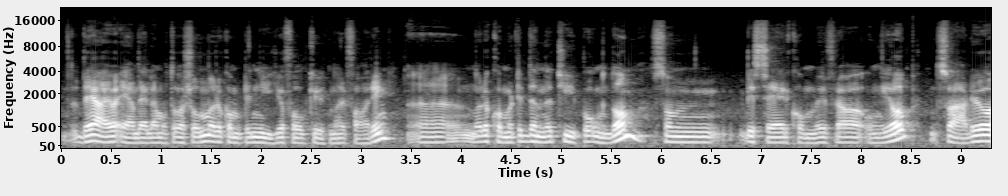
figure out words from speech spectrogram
Det er jo en del av motivasjonen når det kommer til nye folk uten erfaring. Eh, når det kommer til denne type ungdom, som vi ser kommer fra Ung i jobb, så er det jo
